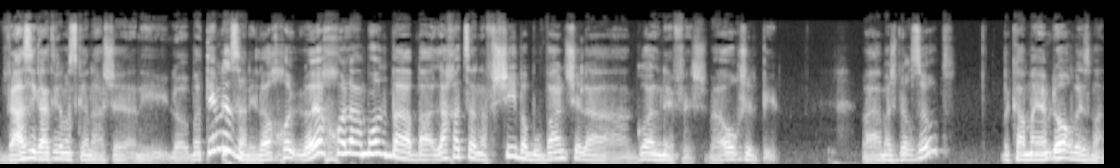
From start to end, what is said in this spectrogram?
ואז הגעתי למסקנה שאני לא מתאים לזה, אני לא יכול, לא יכול לעמוד ב, בלחץ הנפשי במובן של הגועל נפש והאור של פיל. והיה משבר זהות בכמה ימים, לא הרבה זמן.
